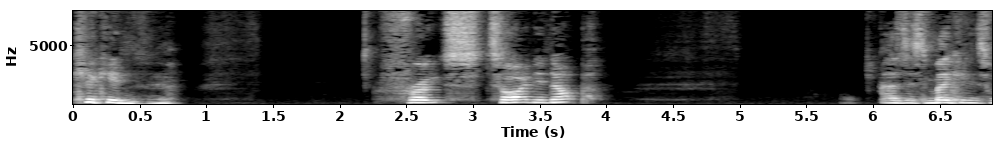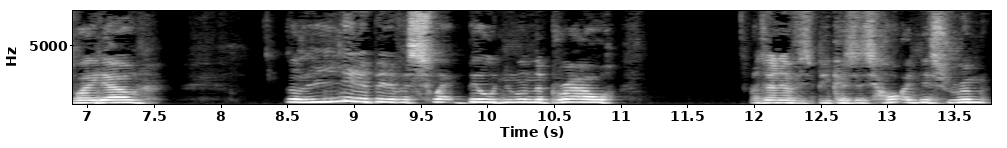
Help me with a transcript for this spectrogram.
kick in. Throat's tightening up as it's making its way down. Got a little bit of a sweat building on the brow. I don't know if it's because it's hot in this room,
